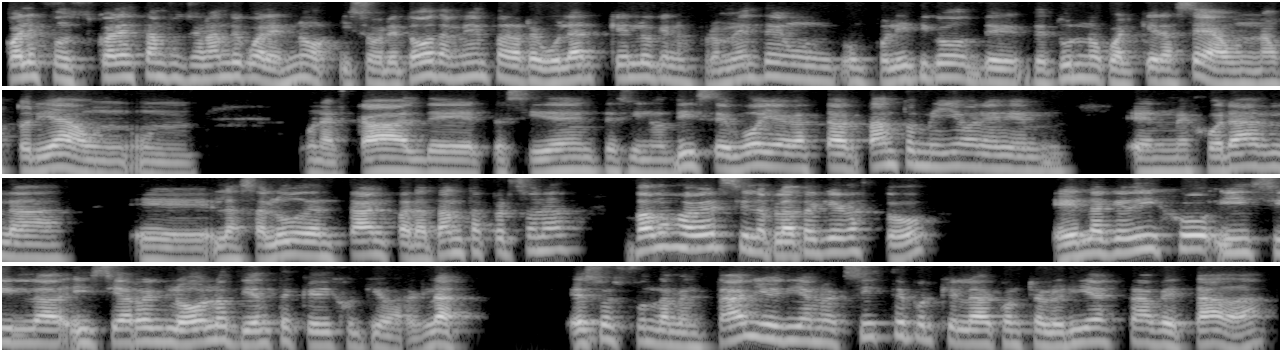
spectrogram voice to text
cuáles, cuáles están funcionando y cuáles no. Y sobre todo también para regular qué es lo que nos promete un, político de, turno cualquiera sea, una autoridad, un, alcalde, el presidente, si nos dice voy a gastar tantos millones en, mejorar la, eh, la salud dental para tantas personas, vamos a ver si la plata que gastó es la que dijo y si, la, y si arregló los dientes que dijo que iba a arreglar. Eso es fundamental y hoy día no existe porque la Contraloría está vetada,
